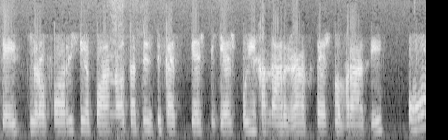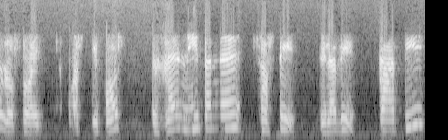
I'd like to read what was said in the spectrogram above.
Και η πληροφόρηση από ανώτατες δικαστικές πηγές που είχαμε αργά χθες το βράδυ, όλος ο ελληνικό τύπο δεν ήταν σωστή. Δηλαδή, κάτι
